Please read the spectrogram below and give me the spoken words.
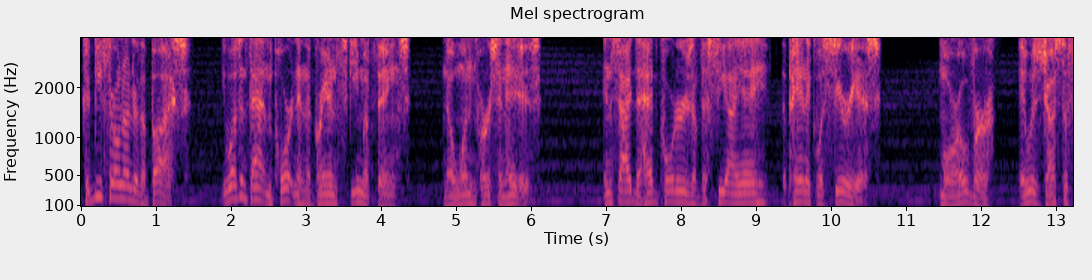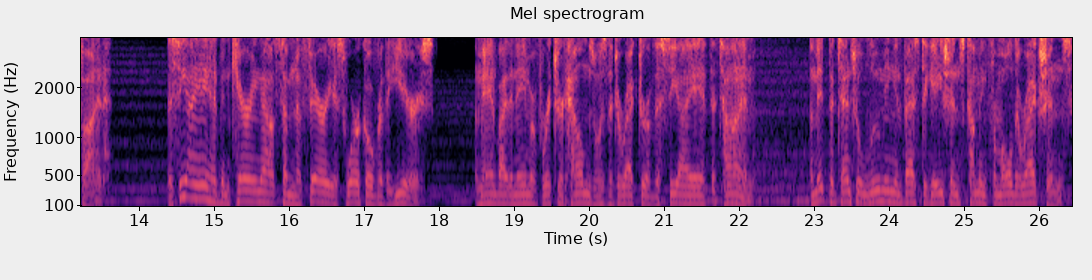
could be thrown under the bus. He wasn't that important in the grand scheme of things. No one person is. Inside the headquarters of the CIA, the panic was serious. Moreover, it was justified. The CIA had been carrying out some nefarious work over the years. A man by the name of Richard Helms was the director of the CIA at the time. Amid potential looming investigations coming from all directions,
